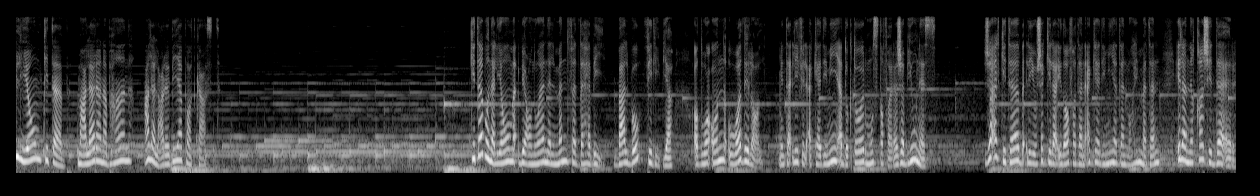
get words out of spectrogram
يوم كتاب مع لارا نبهان على العربية بودكاست. كتابنا اليوم بعنوان المنفى الذهبي بالبو في ليبيا أضواء وظلال من تأليف الأكاديمي الدكتور مصطفى رجب يونس. جاء الكتاب ليشكل إضافة أكاديمية مهمة إلى النقاش الدائر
